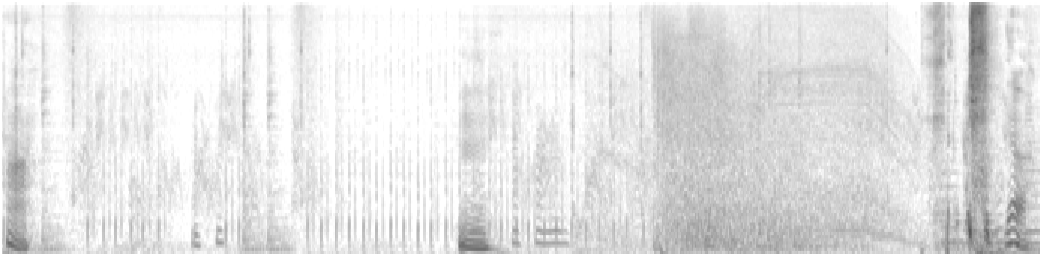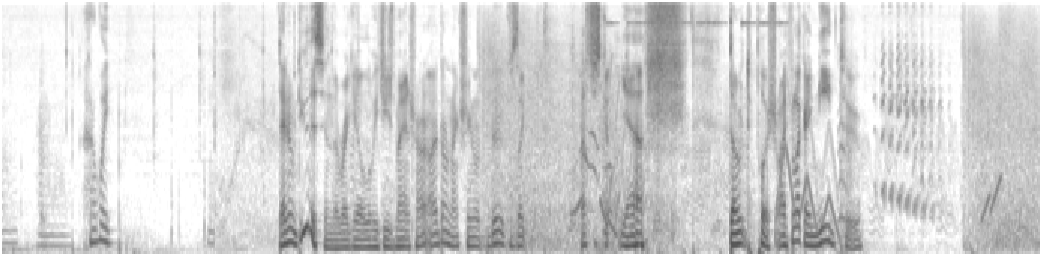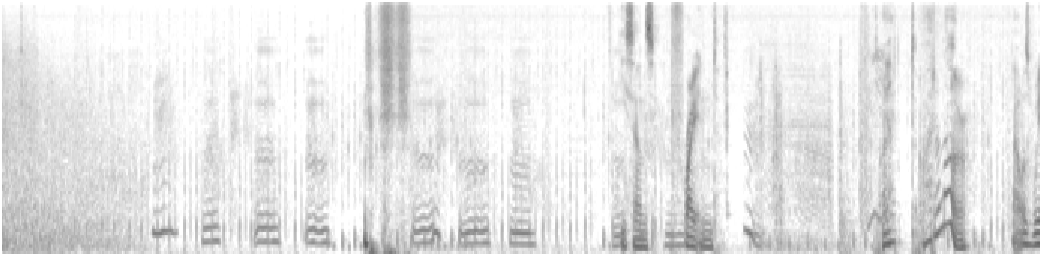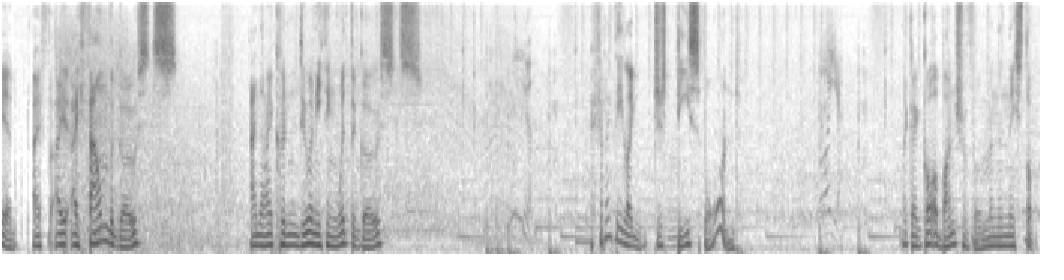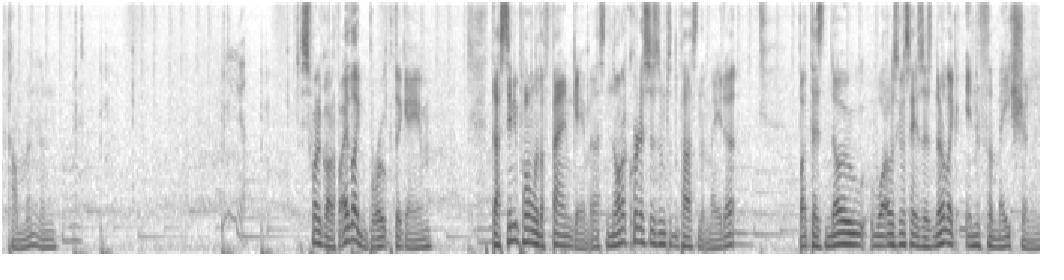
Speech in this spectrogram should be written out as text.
Huh. Hmm. Yeah. How do I... They don't do this in the regular Luigi's Mansion. I I don't actually know what to do, because, like, that's just good. Yeah. don't push. I feel like I need to. he sounds frightened. I, I don't know. That was weird. I I found the ghosts, and then I couldn't do anything with the ghosts. I feel like they, like, just despawned. Like, I got a bunch of them, and then they stopped coming, and... I swear to God, if I, like, broke the game... That's the only problem with a fan game, and that's not a criticism to the person that made it. But there's no... What I was going to say is there's no, like, information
